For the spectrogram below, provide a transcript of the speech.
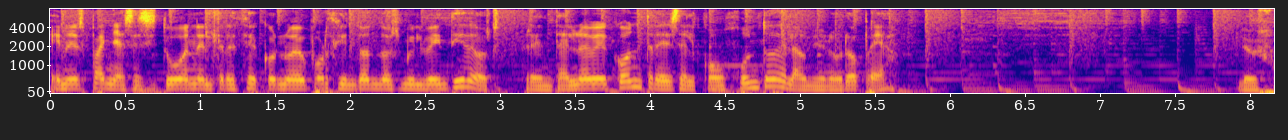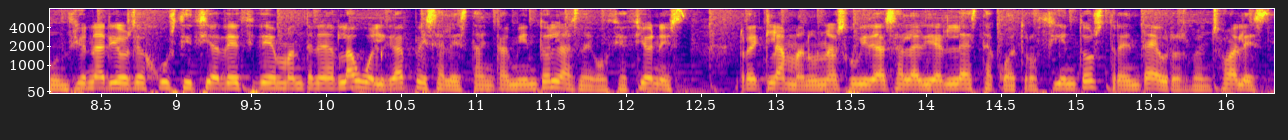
En España se situó en el 13,9% en 2022, frente al 9,3% del conjunto de la Unión Europea. Los funcionarios de justicia deciden mantener la huelga pese al estancamiento en las negociaciones. Reclaman una subida salarial de hasta 430 euros mensuales.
